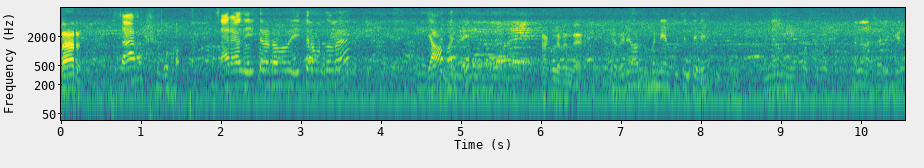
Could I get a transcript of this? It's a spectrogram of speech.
ಸರ್. ಸರ್? ಸರ್ ಯಾವ್ದು ಈ ಥರ ಈ ಥರ ಮಾಡ್ತಾರೆ ಯಾವ ಬಂದೆ? ಆಗ್ಲೇ ಬಂದೆ. ವಿಡಿಯೋ ಮಾಡ್ಕೊಂಡು ಬನ್ನಿ ಅಂತ ಕೂತಿರ್ತೀವಿ. ಸರ್ಟಿಫಿಕೇಟ್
